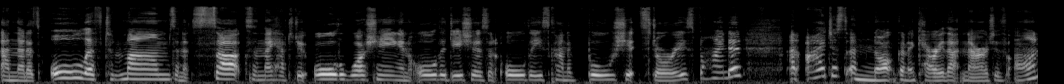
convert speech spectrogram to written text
and that it's all left to mums and it sucks and they have to do all the washing and all the dishes and all these kind of bullshit stories behind it. And i just am not going to carry that narrative on.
